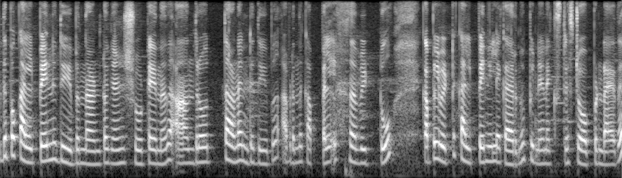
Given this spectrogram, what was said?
ഇതിപ്പോൾ കൽപ്പേനി ദ്വീപ് എന്നാണ് കേട്ടോ ഞാൻ ഷൂട്ട് ചെയ്യുന്നത്. ആന്ധ്രോത്താണ് എന്റെ ദ്വീപ്. അവിടെ നിന്ന് കപ്പൽ വിട്ടു. കപ്പൽ വിട്ട് കൽപ്പേനിയിലേക്കായിരുന്നു പിന്നെ നെക്സ്റ്റ് സ്റ്റോപ്പ് ഉണ്ടായത്.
